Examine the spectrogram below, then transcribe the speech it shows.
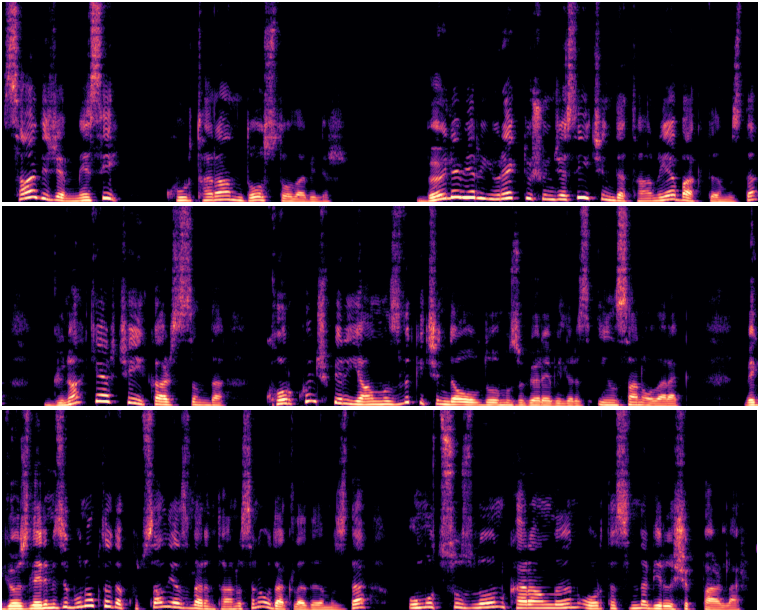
Sadece Mesih kurtaran dost olabilir. Böyle bir yürek düşüncesi içinde Tanrı'ya baktığımızda günah gerçeği karşısında korkunç bir yalnızlık içinde olduğumuzu görebiliriz insan olarak. Ve gözlerimizi bu noktada kutsal yazıların Tanrısına odakladığımızda umutsuzluğun, karanlığın ortasında bir ışık parlar.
